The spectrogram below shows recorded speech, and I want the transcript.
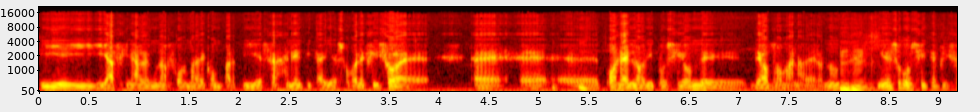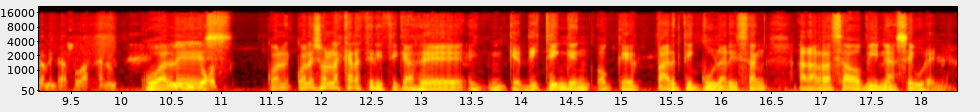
y, al final es una forma de compartir esa genética y esos beneficios es, ponerlo a disposición de, otros ganaderos, ¿no? Y en eso consiste principalmente la subasta, ¿no? ¿Cuáles, ¿Cuáles son las características de, que distinguen o que particularizan a la raza ovina segureña?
